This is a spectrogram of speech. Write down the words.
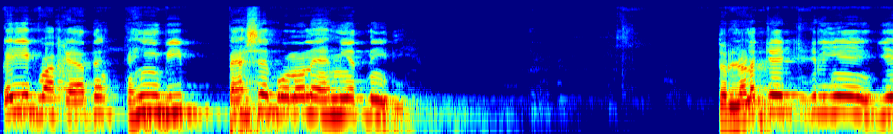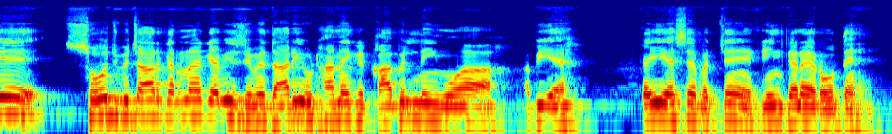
کئی ایک واقعات ہیں، کہیں بھی پیسے کو انہوں نے اہمیت نہیں دی۔ تو لڑکے کے لیے یہ سوچ بچار کرنا کہ ابھی ذمہ داری اٹھانے کے قابل نہیں ہوا، ابھی کئی ایسے بچے ہیں، یقین کریں، روتے ہیں۔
